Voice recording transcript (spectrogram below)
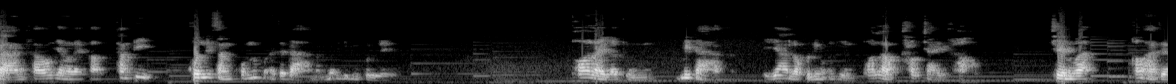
สารเขายังอะไรครับ ทั้งที่คนในสังคมนั้นอาจจะด่ามันไม่ได้เป็นคนเลวเพราะอะไรเราถึงไม่ด่าญาติเราคนนี้คนอื่นเพราะเราเข้าใจเขา เช่นว่าเขาอาจจะ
